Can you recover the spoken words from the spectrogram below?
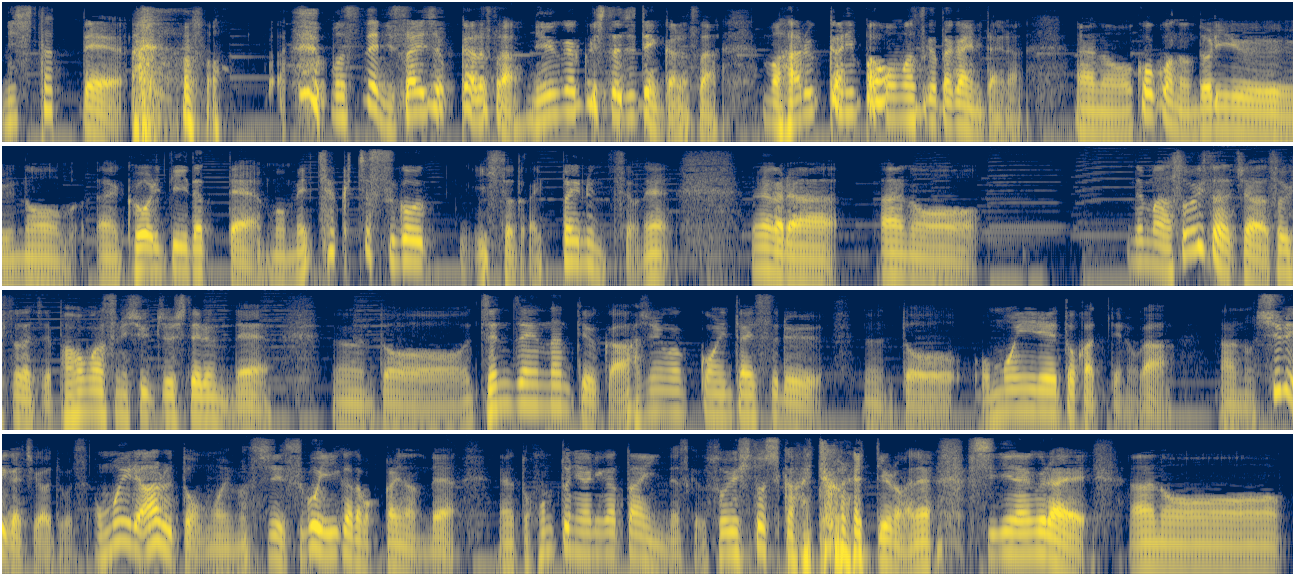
にしたって、もうすでに最初からさ、入学した時点からさ、もうはるかにパフォーマンスが高いみたいな、あの、個々のドリルの、クオリティだって、もうめちゃくちゃすごい人とかいっぱいいるんですよね。だから、あの、で、まあそういう人たちはそういう人たちでパフォーマンスに集中してるんで、うんと、全然なんていうか、走りの学校に対する、うんと、思い入れとかっていうのが、あの、種類が違うってことです。思い入れあると思いますし、すごい言い方ばっかりなんで、えっ、と、本当にありがたいんですけど、そういう人しか入ってこないっていうのがね、不思議なぐらい、あの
